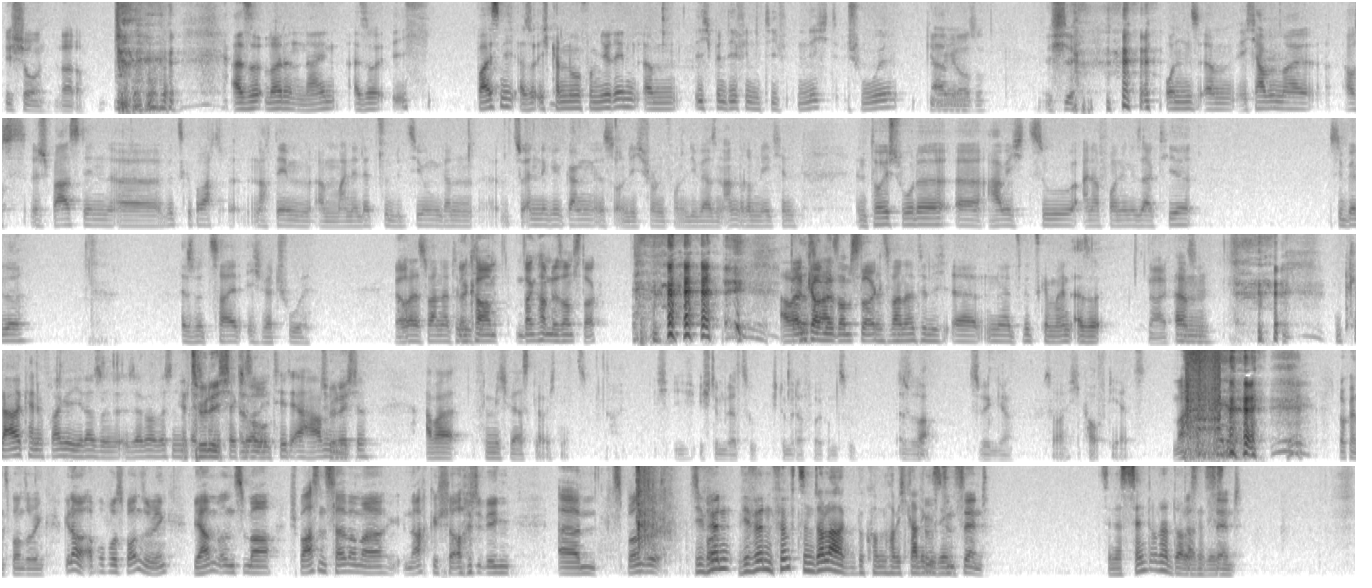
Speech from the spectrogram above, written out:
ich schon, leider. Also Leute, nein, also ich weiß nicht, also ich kann nur von mir reden. Ähm, ich bin definitiv nicht schwul. Geht mir Ähm, genauso. Ich, Und ähm, ich habe mal aus Spaß den äh, Witz gebracht, äh, nachdem ähm, meine letzte Beziehung dann äh, zu Ende gegangen ist und ich schon von diversen anderen Mädchen enttäuscht wurde, äh, habe ich zu einer Freundin gesagt, hier, Sibylle, es wird Zeit, ich werde schwul. ja. Aber das war dann natürlich... kam, und dann kam der Samstag. dann kam war, der Samstag. Das war natürlich äh, nur als Witz gemeint. Also Nein, also, ähm, klar, keine Frage, jeder soll selber wissen, Natürlich, welche also, Sexualität er haben natürlich. möchte. Aber für mich wäre es, glaube ich, nichts. Ich, ich, ich stimme dazu. Ich stimme da vollkommen zu. Also, Super. deswegen ja. So, ich kaufe die jetzt. Doch kein Sponsoring. Genau, apropos Sponsoring. Wir haben uns mal spaßenshalber mal nachgeschaut wegen ähm, Sponsor. Wir Spon- würden, wir würden 15 Dollar bekommen, habe ich gerade 15 gesehen. Cent. Sind das Cent oder Dollar Das gewesen? Cent.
